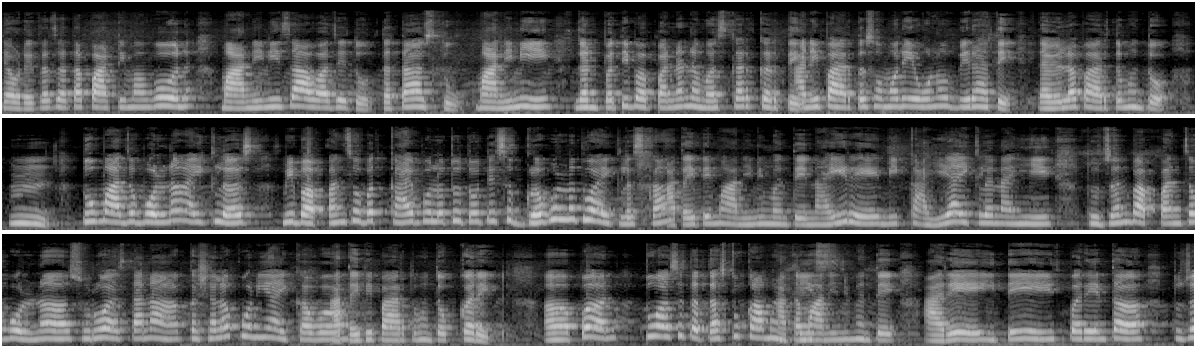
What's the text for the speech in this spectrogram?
तेवढ्यातच आता पाठीमागून मानिनीचा आवाज येतो. तथा असतो. मानिनी गणपती बाप्पांना नमस्कार करते आणि पार्थ समोर येऊन उभी राहते. त्यावेळेला पार्थ म्हणतो हम्म तू माझं बोलणं ऐकलंस? मी बाप्पांसोबत काय बोलत होतो ते सगळं बोलणं तू ऐकलंस का? आता इथे मानिनी म्हणते नाही रे मी काही ऐकलं नाही. तुझं बाप्पांचं बोलणं सुरू असताना कशाला कोणी ऐकावं? आता इथे पार्थ म्हणतो करेक्ट. पण तू असं ततास तू का म्हणता मानिनी म्हणते अरे इथे येईपर्यंत तुझं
